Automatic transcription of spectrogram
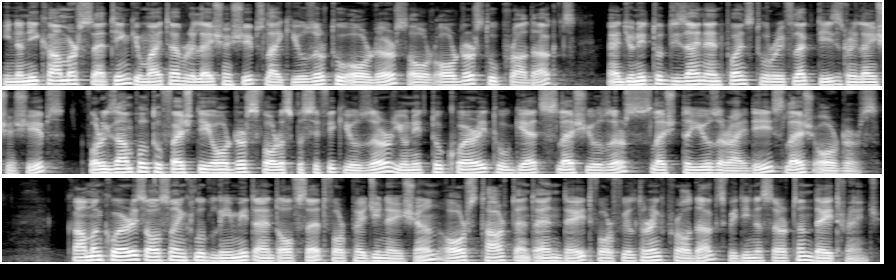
In an e-commerce setting, you might have relationships like user to orders or orders to products, and you need to design endpoints to reflect these relationships, for example, to fetch the orders for a specific user, you need to query to get slash users slash the user ID slash orders. Common queries also include limit and offset for pagination or start and end date for filtering products within a certain date range.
